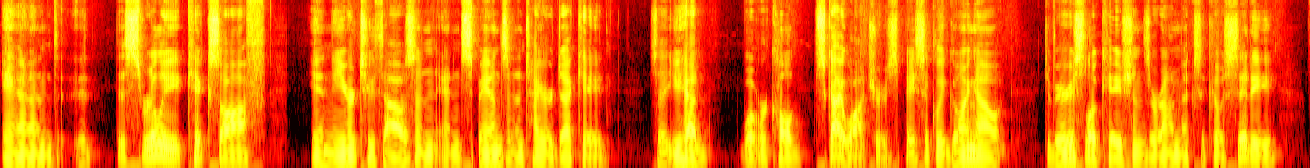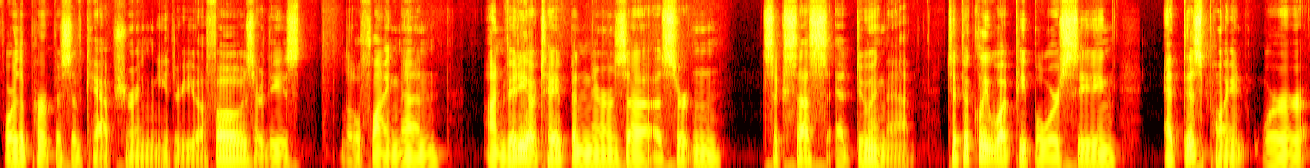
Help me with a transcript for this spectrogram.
And it, this really kicks off in the year 2000 and spans an entire decade. So that you had what were called skywatchers, basically going out to various locations around Mexico City for the purpose of capturing either UFOs or these little flying men on videotape. And there's a, a certain success at doing that. Typically, what people were seeing at this point were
